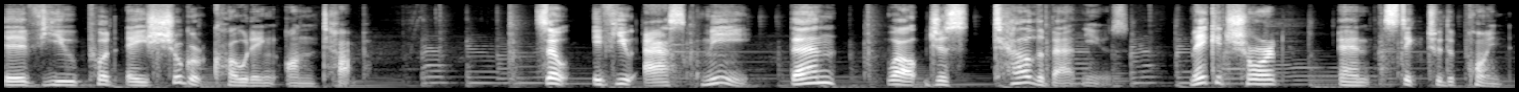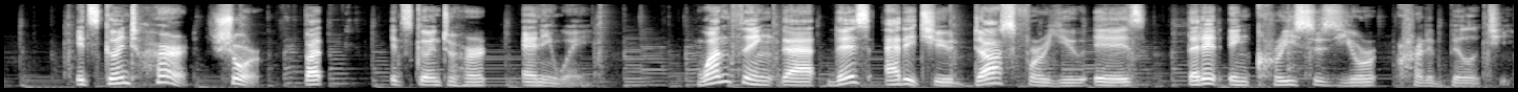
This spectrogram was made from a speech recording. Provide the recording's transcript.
if you put a sugar coating on top. So, if you ask me, then, well, just tell the bad news. Make it short and stick to the point. It's going to hurt, sure, but it's going to hurt anyway. One thing that this attitude does for you is that it increases your credibility.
